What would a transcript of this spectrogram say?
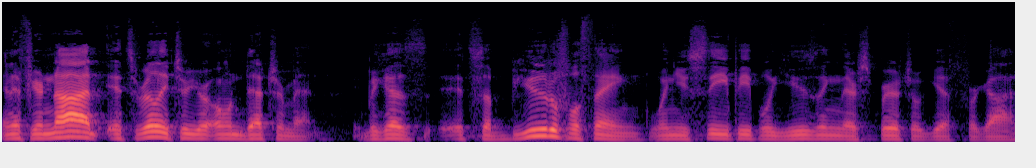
And if you're not, it's really to your own detriment because it's a beautiful thing when you see people using their spiritual gift for God.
